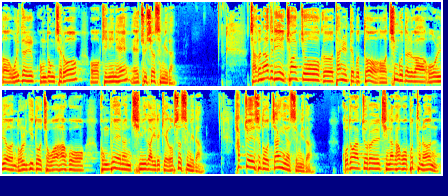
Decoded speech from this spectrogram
어, 우리들 공동체로 견인해 주셨습니다. 작은 아들이 중학교 그 다닐 때부터 친구들과 어울려 놀기도 좋아하고 공부에는 취미가 이렇게 없었습니다. 학교에서도 짱이었습니다. 고등학교를 지나가고부터는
